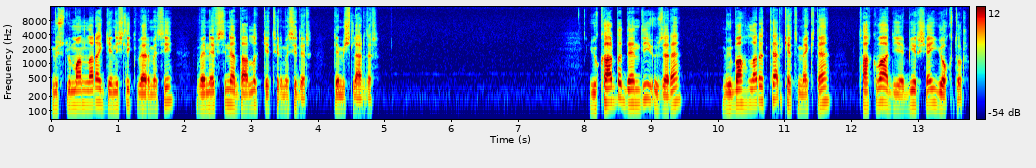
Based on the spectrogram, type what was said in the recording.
Müslümanlara genişlik vermesi ve nefsine darlık getirmesidir, demişlerdir. Yukarıda dendiği üzere, mübahları terk etmekte takva diye bir şey yoktur.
